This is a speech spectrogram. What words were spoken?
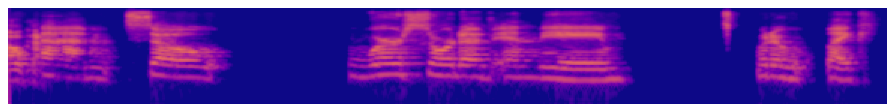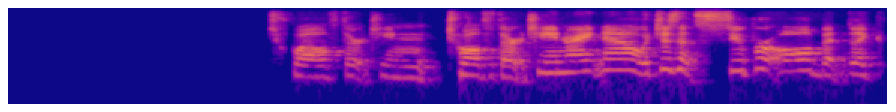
Okay. Um, so we're sort of in the what do like 12, 13, 12, 13 right now, which isn't super old, but like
